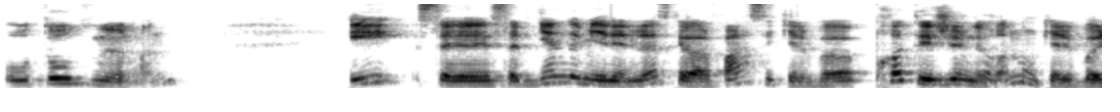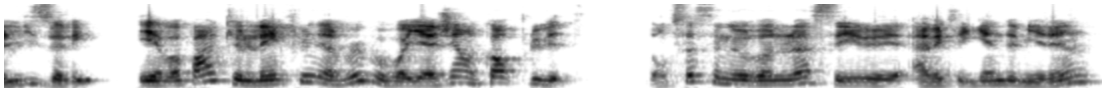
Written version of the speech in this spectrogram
autour du neurone. Et cette gaine de myéline-là, ce qu'elle va faire, c'est qu'elle va protéger le neurone, donc elle va l'isoler, et elle va faire que l'influx nerveux va voyager encore plus vite. Donc ça, ces neurones-là, c'est avec les gaines de myéline,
